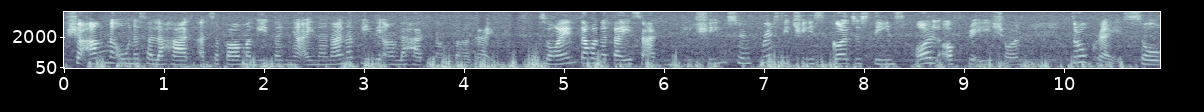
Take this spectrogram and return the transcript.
Siya ang nauna sa lahat at sa pamamagitan niya ay nananatili ang lahat ng bagay. So, ngayon tako na tayo sa ating teaching. So, yung first teaching is God sustains all of creation through Christ. So,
